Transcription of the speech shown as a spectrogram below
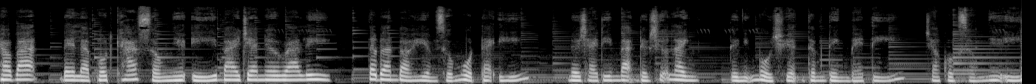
Chào bạn, đây là podcast Sống Như Ý by Generali, tập đoàn bảo hiểm số 1 tại Ý, nơi trái tim bạn được chữa lành từ những mẩu chuyện tâm tình bé tí cho cuộc sống như ý.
